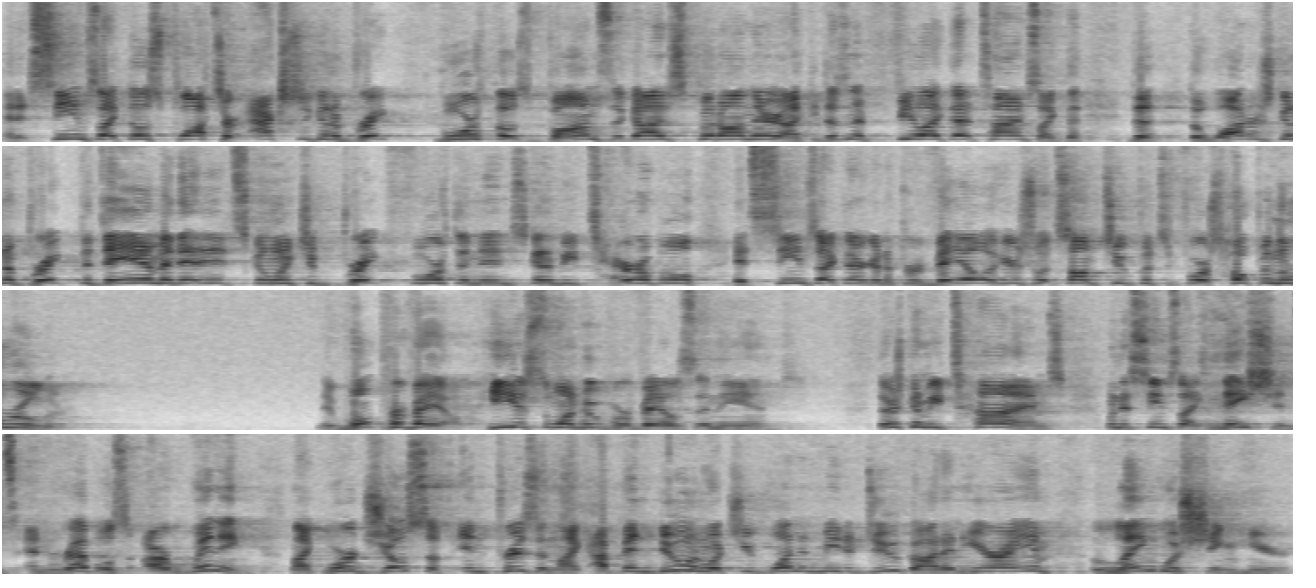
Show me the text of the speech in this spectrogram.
and it seems like those plots are actually going to break forth those bonds that God has put on there, like it doesn't it feel like that at times, like the, the, the water's going to break the dam and it's going to break forth and it's going to be terrible. It seems like they're going to prevail. Here's what Psalm 2 puts before us hope in the ruler. It won't prevail. He is the one who prevails in the end. There's going to be times when it seems like nations and rebels are winning. Like we're Joseph in prison. Like I've been doing what you've wanted me to do, God, and here I am languishing here.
